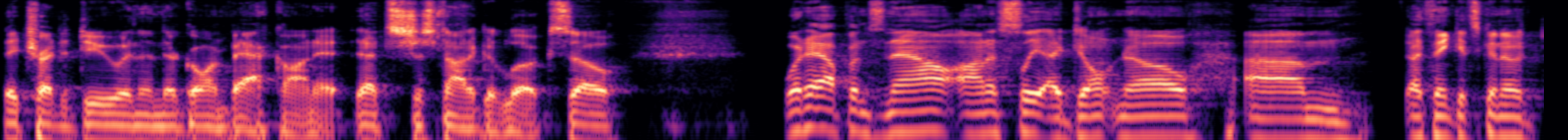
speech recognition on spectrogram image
they try to do and then they're going back on it. That's just not a good look. So what happens now? Honestly, I don't know. Um, I think it's going to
